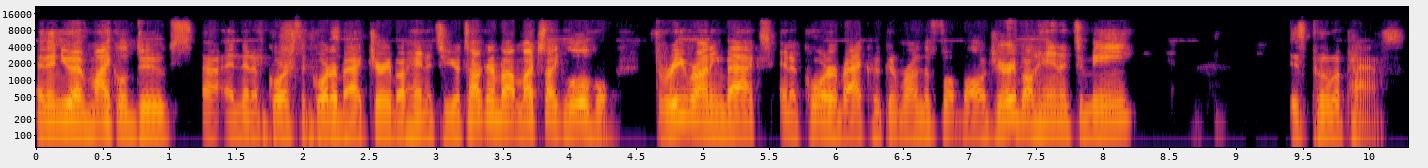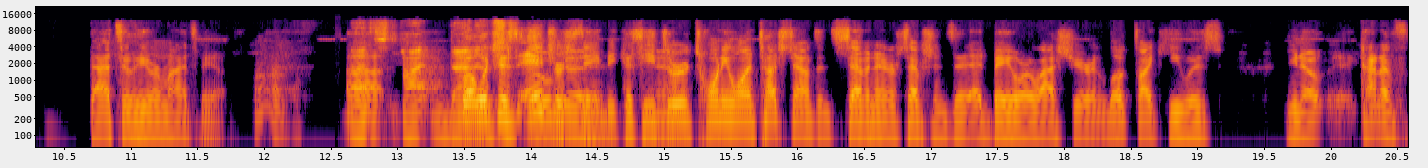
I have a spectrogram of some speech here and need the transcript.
And then you have Michael Dukes, uh, and then of course the quarterback Jerry Bohanon. So you're talking about much like Louisville, three running backs and a quarterback who can run the football. Jerry Bohanon to me is Puma Pass. That's who he reminds me of. Oh. Uh, I, but which is, so interesting good. because he yeah. threw 21 touchdowns and seven interceptions at, at, Baylor last year and looked like he was, you know, kind of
